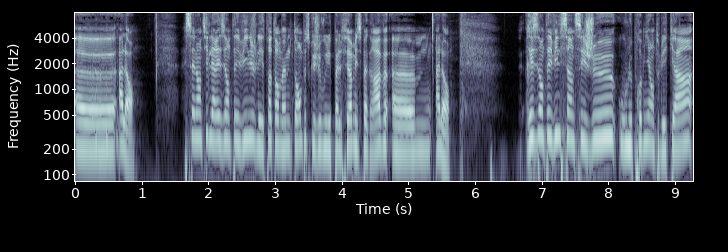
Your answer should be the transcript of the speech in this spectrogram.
Euh, alors, Silent Hill et Resident Evil, je les traite en même temps parce que je voulais pas le faire, mais c'est pas grave. Euh, alors, Resident Evil, c'est un de ces jeux où le premier, en tous les cas,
